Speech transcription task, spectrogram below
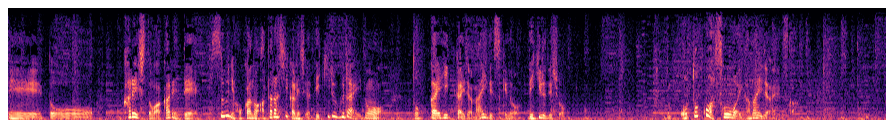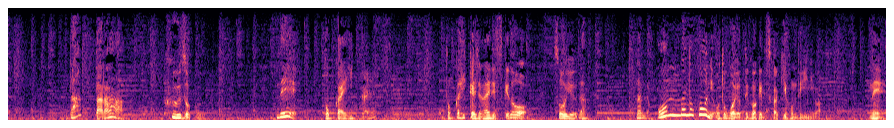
えーと、彼氏と別れて、すぐに他の新しい彼氏ができるぐらいの特会引っかえじゃないですけど、できるでしょ。でも男はそうはいかないじゃないですか。だったら、風俗で特会引っかえ？特会引っかえじゃないですけど、そういう、なんだ女の方に男が寄っていくわけですから、基本的には。ね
